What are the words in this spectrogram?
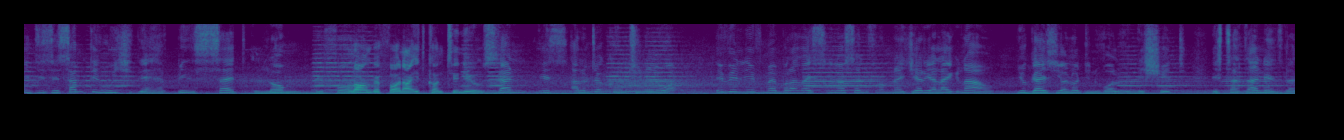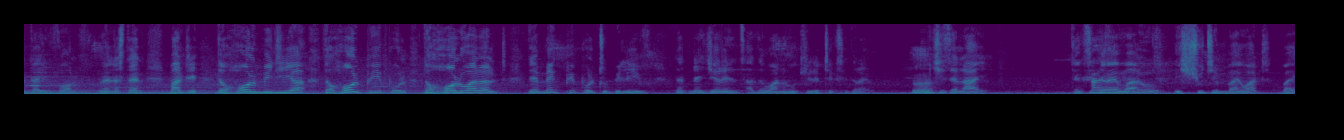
it is something which they have been said long before. long before now, it continues. Then it's a little continua. Even if my brother is innocent from Nigeria, like now, you guys you are not involved in this shit. It's Tanzanians that are involved. You understand? But the, the whole media, the whole people, the whole world, they make people to believe that Nigerians are the one who killed a taxi driver, which is a lie. Taxi As driver know. is shooting by what? By, uh,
